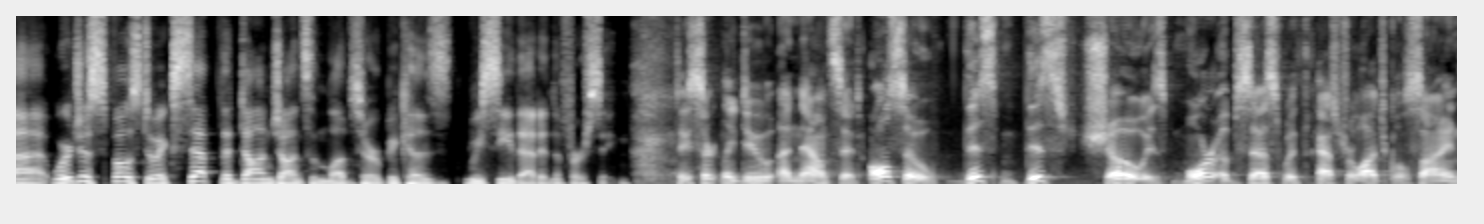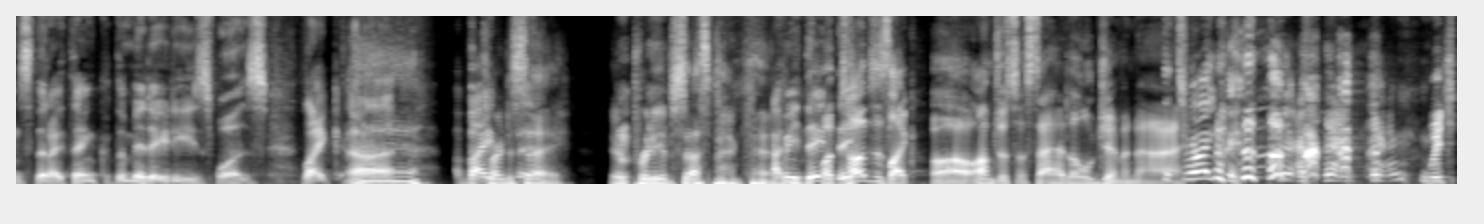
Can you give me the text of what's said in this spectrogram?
uh, we're just supposed to accept that Don Johnson loves her because we see that in the first scene. They certainly do announce it. Also, this this show is more obsessed with astrological signs than I think the mid '80s was. Like, uh, Eh, by, it's hard to say. They're pretty obsessed back then. I mean, they, But they- Tubbs is like, oh, I'm just a sad little Gemini. that's right. Which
